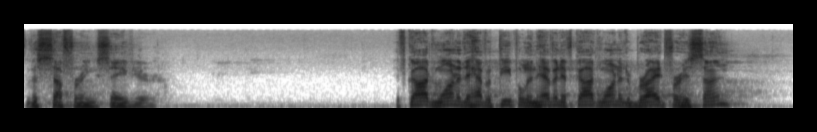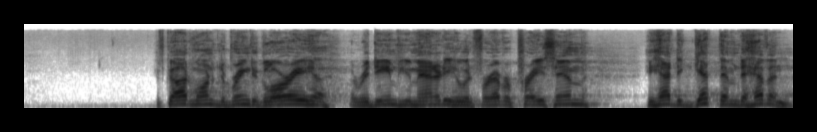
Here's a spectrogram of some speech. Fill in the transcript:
the suffering Savior. If God wanted to have a people in heaven, if God wanted a bride for his son, if God wanted to bring to glory a, a, redeemed humanity who would forever praise him, he had to get them to heaven.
